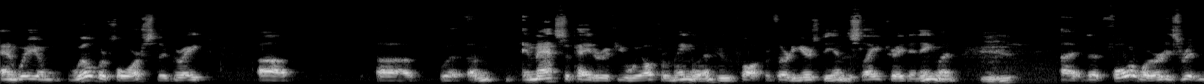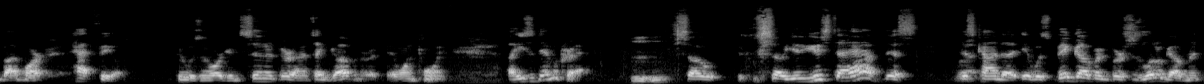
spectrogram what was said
And William Wilberforce, the great uh, uh, um, emancipator, if you will, from England, who fought for 30 years to end the slave trade in England, uh, the foreword is written by Mark Hatfield, who was an Oregon senator and I think governor at, at one point. Uh, he's a Democrat. hmm So, so you used to have this this kind of it was big government versus little government.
